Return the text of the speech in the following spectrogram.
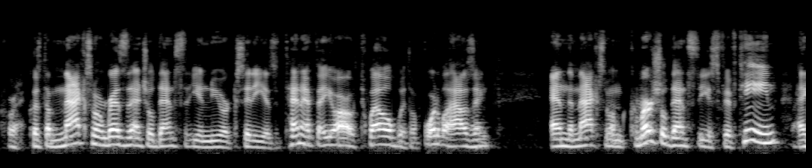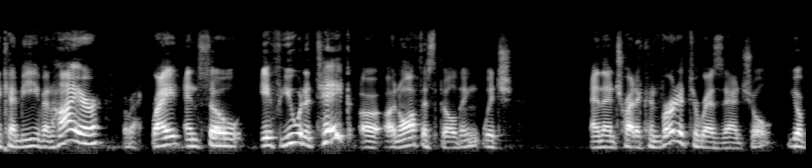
correct Because the maximum residential density in New York City is a 10 FAR of 12 with affordable housing, and the maximum commercial density is 15 and can be even higher correct right? And so if you were to take a, an office building, which, and then try to convert it to residential, you're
